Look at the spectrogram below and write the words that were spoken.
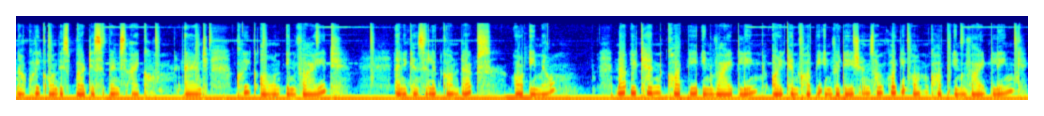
now click on this participants icon and click on invite and you can select contacts or email. Now you can copy invite link or you can copy invitation. So i'm clicking on copy invite link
